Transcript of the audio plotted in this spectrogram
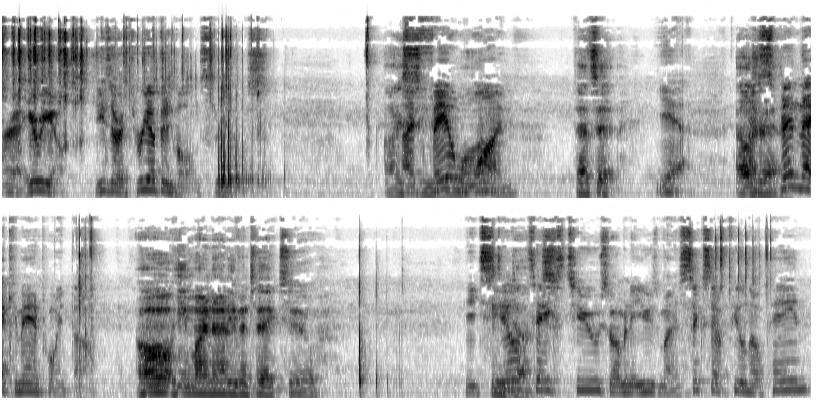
All right, here we go. These are three up invulns. I, I see fail one. That's it. Yeah. I'll Eldrad. spend that command point though. Oh, he might not even take two. He still does. takes two, so I'm going to use my six up, feel no pain,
